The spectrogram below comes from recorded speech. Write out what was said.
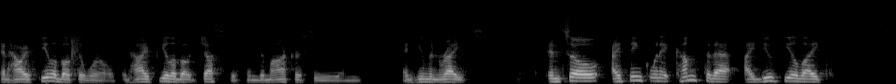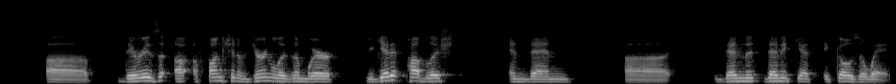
and how I feel about the world and how I feel about justice and democracy and, and human rights. And so I think when it comes to that, I do feel like uh, there is a, a function of journalism where you get it published and then uh, then the, then it gets it goes away,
